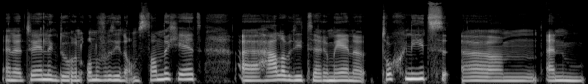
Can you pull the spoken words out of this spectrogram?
En uiteindelijk door een onvoorziene omstandigheid uh, halen we die termijnen toch niet. Um, en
